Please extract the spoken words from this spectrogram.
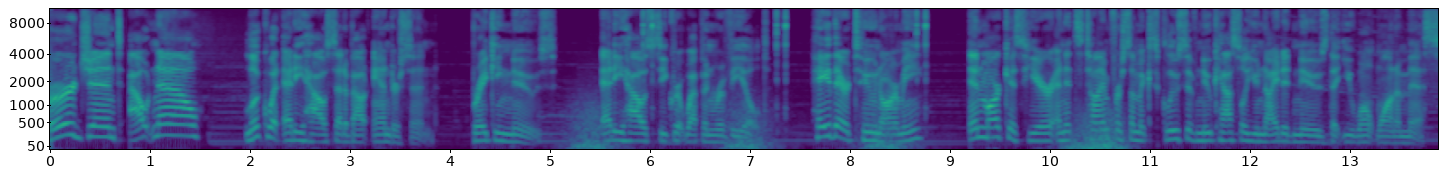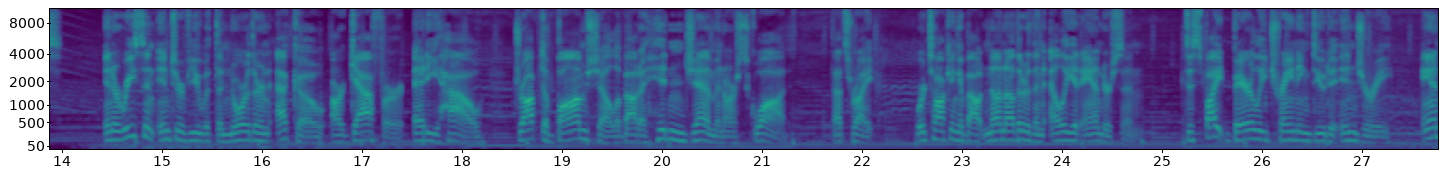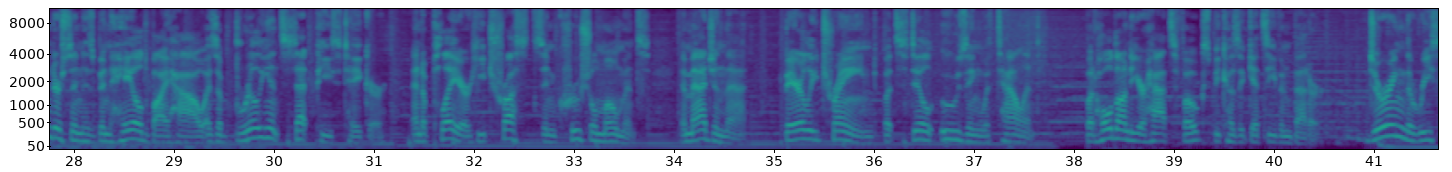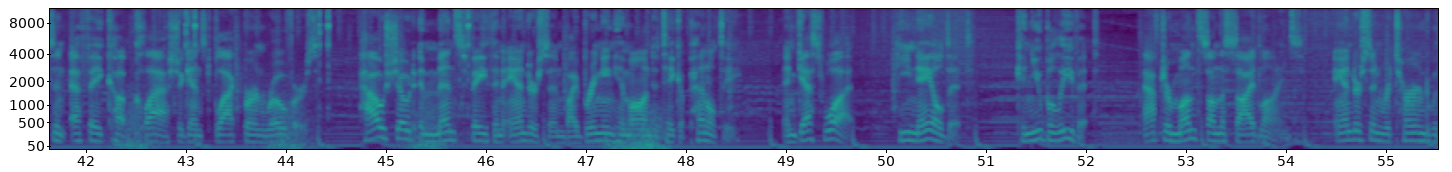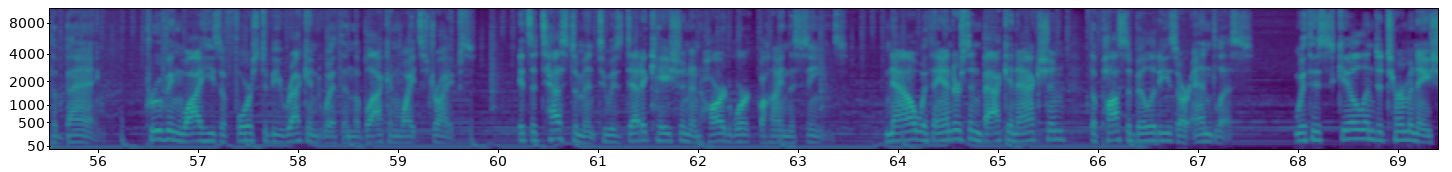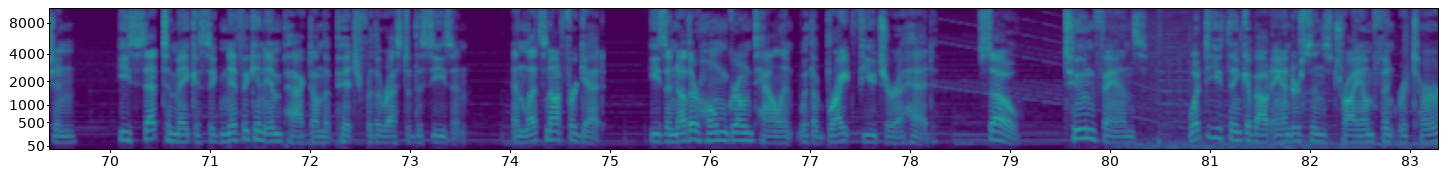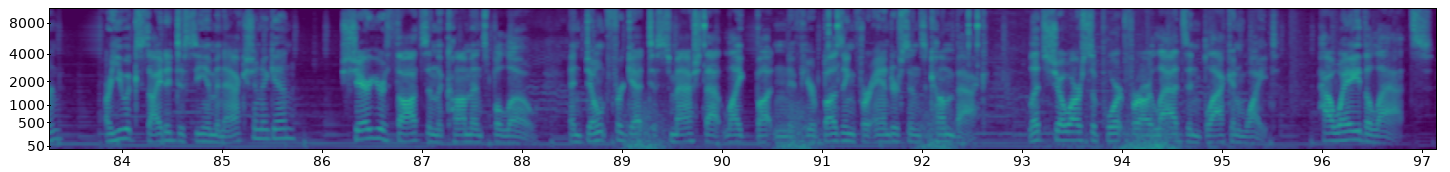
Urgent! Out now! Look what Eddie Howe said about Anderson. Breaking news. Eddie Howe's secret weapon revealed. Hey there, Toon Army. Marcus here, and it's time for some exclusive Newcastle United news that you won't want to miss. In a recent interview with the Northern Echo, our gaffer, Eddie Howe, dropped a bombshell about a hidden gem in our squad. That's right, we're talking about none other than Elliot Anderson. Despite barely training due to injury, Anderson has been hailed by Howe as a brilliant set piece taker and a player he trusts in crucial moments. Imagine that, barely trained but still oozing with talent. But hold on to your hats, folks, because it gets even better. During the recent FA Cup clash against Blackburn Rovers, Howe showed immense faith in Anderson by bringing him on to take a penalty. And guess what? He nailed it. Can you believe it? After months on the sidelines, Anderson returned with a bang, proving why he's a force to be reckoned with in the black and white stripes. It's a testament to his dedication and hard work behind the scenes. Now, with Anderson back in action, the possibilities are endless. With his skill and determination, he's set to make a significant impact on the pitch for the rest of the season. And let's not forget, he's another homegrown talent with a bright future ahead. So, Toon fans, what do you think about Anderson's triumphant return? Are you excited to see him in action again? Share your thoughts in the comments below, and don't forget to smash that like button if you're buzzing for Anderson's comeback. Let's show our support for our lads in black and white. Howay the lads.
